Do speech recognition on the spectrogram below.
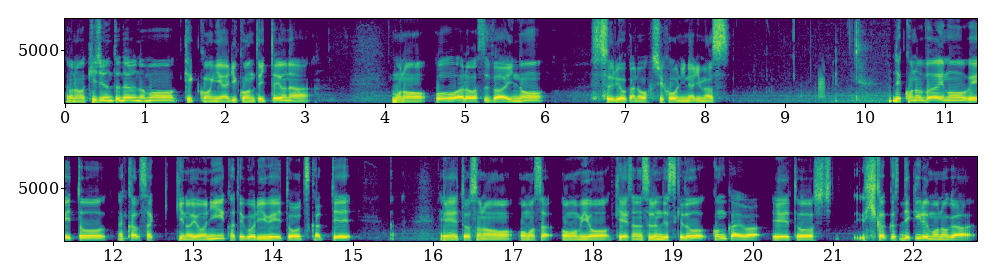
あの基準となるのも結婚や離婚といったようなものを表す場合の数量化の手法になります。でこの場合もウェイトさっきのようにカテゴリーウェイトを使ってえーと、その重さ重みを計算するんですけど今回は、えーと、比較できるものが、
